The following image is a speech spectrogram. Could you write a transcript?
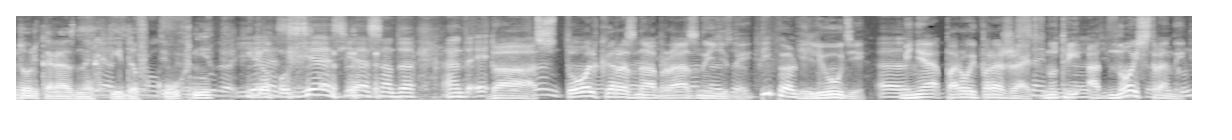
Столько разных видов кухни. uh, uh, Да, столько разнообразной еды. И люди. Меня порой поражает. Внутри одной страны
